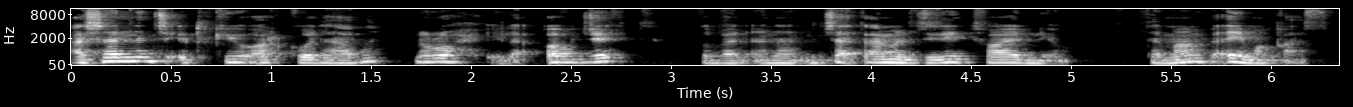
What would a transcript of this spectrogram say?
عشان ننشئ ال QR code هذا نروح إلى object طبعا أنا نشأت عمل جديد file new تمام؟ بأي مقاس.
